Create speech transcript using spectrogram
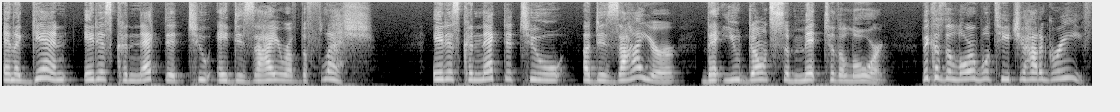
And again, it is connected to a desire of the flesh. It is connected to a desire that you don't submit to the Lord because the Lord will teach you how to grieve.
